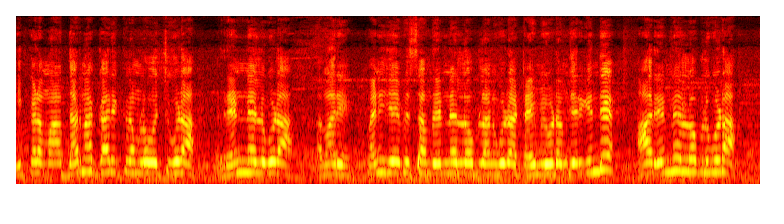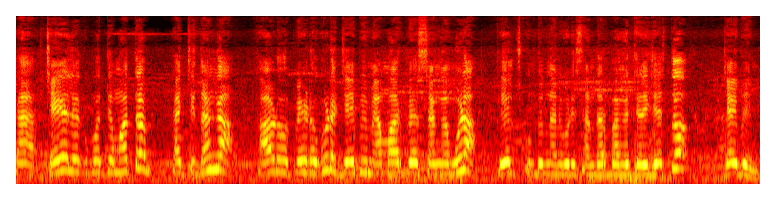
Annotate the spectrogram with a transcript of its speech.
ఇక్కడ మా ధర్నా కార్యక్రమంలో వచ్చి కూడా రెండు నెలలు కూడా మరి పని చేపిస్తాం రెండు నెలల లోపల కూడా టైం ఇవ్వడం జరిగింది. ఆ రెండు నెలల లోపల కూడా చేయలేకపోతే మాత్రం ఖచ్చితంగా తాడో పేడో కూడా జేపీ ఎంఆర్పిఎస్ సంఘం కూడా తేల్చుకుంటుందని కూడా ఈ సందర్భంగా తెలియజేస్తూ జై భీమ్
